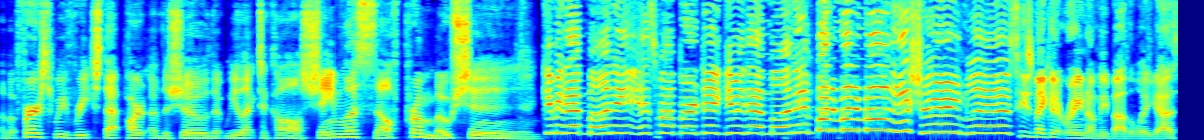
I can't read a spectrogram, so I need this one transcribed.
Uh, but first, we've reached that part of the show that we like to call shameless self promotion. Give me that money. It's my birthday. Give me that money. Money, money, money. Shameless. He's making it rain on me, by the way, guys.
